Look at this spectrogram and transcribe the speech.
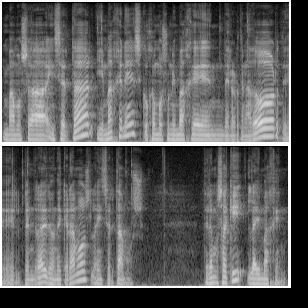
Vamos a insertar imágenes, cogemos una imagen del ordenador, del pendrive, de donde queramos, la insertamos. Tenemos aquí la imagen.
